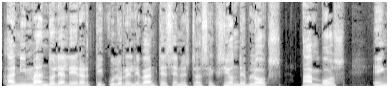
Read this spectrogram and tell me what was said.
animándole a leer artículos relevantes en nuestra sección de blogs, ambos en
